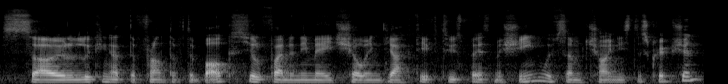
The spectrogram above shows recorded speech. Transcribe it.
So looking at the front of the box you'll find an image showing the active toothpaste machine with some Chinese description.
